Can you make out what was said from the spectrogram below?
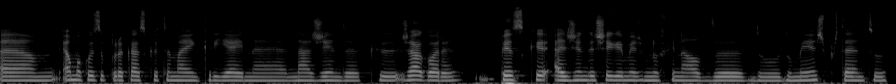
Um, é uma coisa, por acaso, que eu também criei na, na agenda, que já agora penso que a agenda chega mesmo no final de, do, do mês, portanto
